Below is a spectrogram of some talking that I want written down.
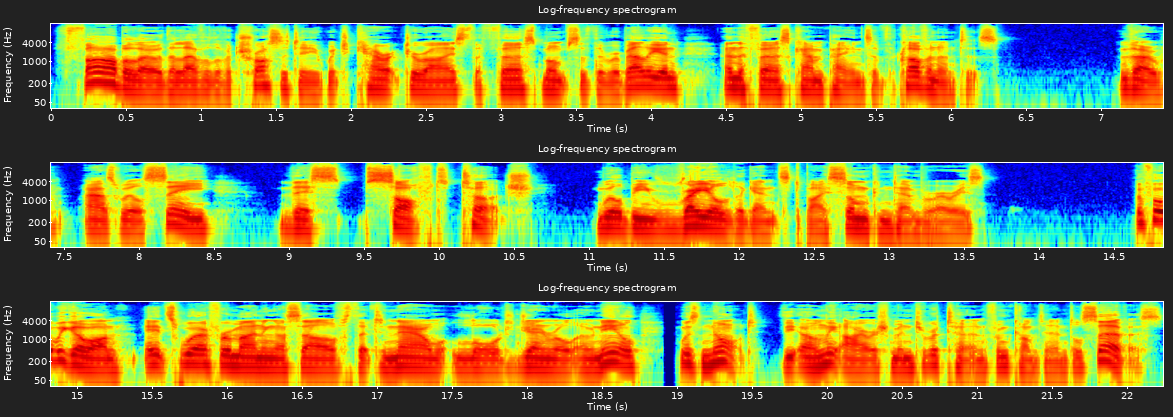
far below the level of atrocity which characterised the first months of the rebellion and the first campaigns of the Covenanters. Though, as we'll see, this soft touch will be railed against by some contemporaries. Before we go on, it's worth reminding ourselves that now Lord General O'Neill was not the only Irishman to return from continental service.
